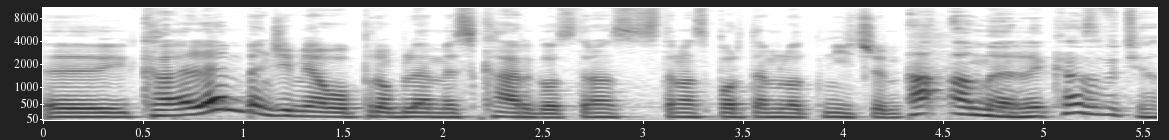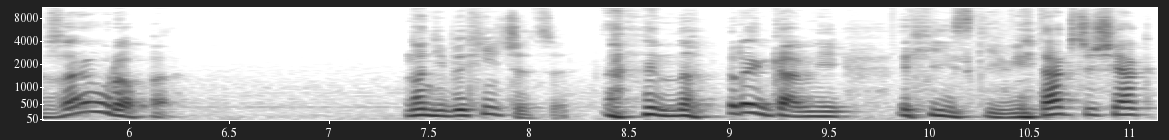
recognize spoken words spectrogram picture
Y, KLM będzie miało problemy z cargo, z, trans, z transportem lotniczym. A Ameryka zwycięża Europę. No niby Chińczycy. No, rękami chińskimi. Tak czy siak,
